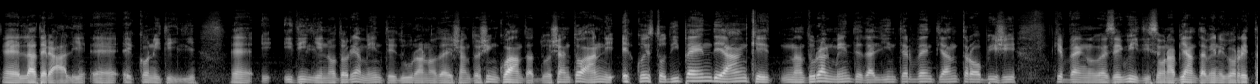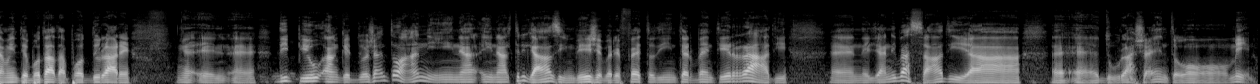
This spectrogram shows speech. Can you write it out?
eh, laterali eh, e con i tigli. I, tigli notoriamente durano dai 150 a 200 anni e questo dipende anche naturalmente dagli interventi antropici che vengono eseguiti. Se una pianta viene correttamente potata può durare di più anche 200 anni, in, in, altri casi invece per effetto di interventi errati negli anni passati a, dura 100 100 o meno.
